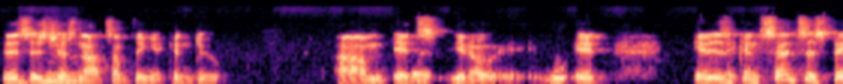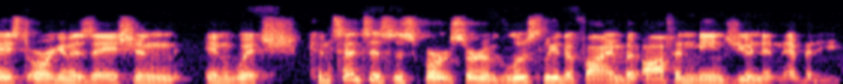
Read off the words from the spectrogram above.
This is just mm-hmm. not something it can do. Um, it's, you know, it it is a consensus based organization in which consensus is for, sort of loosely defined, but often means unanimity.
